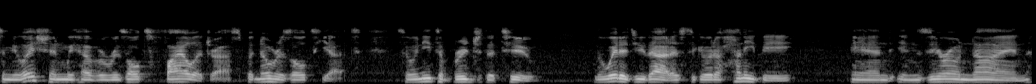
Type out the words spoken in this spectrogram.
simulation, we have a results file address, but no results yet. So we need to bridge the two. The way to do that is to go to Honeybee, and in 09,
